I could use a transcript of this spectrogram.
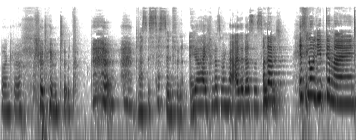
danke für den Tipp. Was ist das denn für eine. Ey. Ja, ich finde das manchmal, also das ist Und dann ist nur lieb gemeint.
